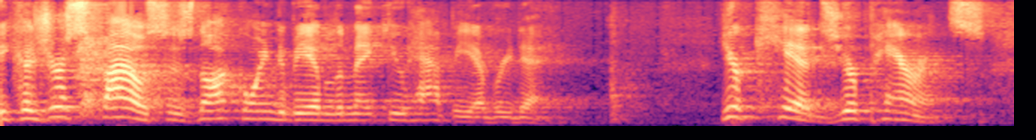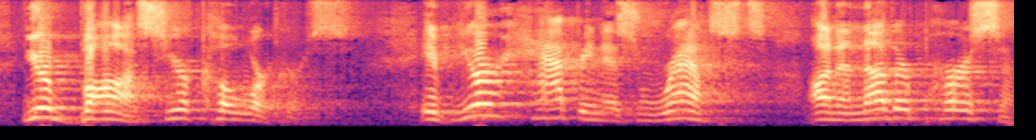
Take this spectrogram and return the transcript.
Because your spouse is not going to be able to make you happy every day. Your kids, your parents, your boss, your coworkers. If your happiness rests on another person,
